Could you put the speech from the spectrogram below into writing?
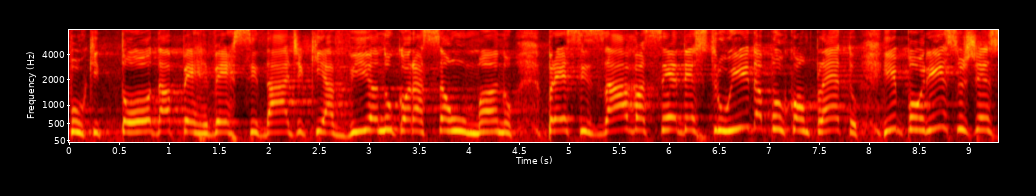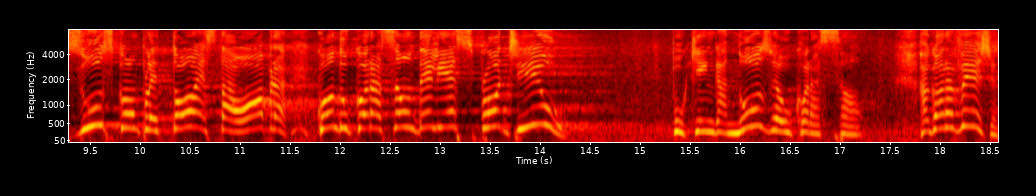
Porque toda a perversidade que havia no coração humano precisava ser destruída por completo, e por isso Jesus completou esta obra quando o coração dele explodiu. Porque enganoso é o coração. Agora veja,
